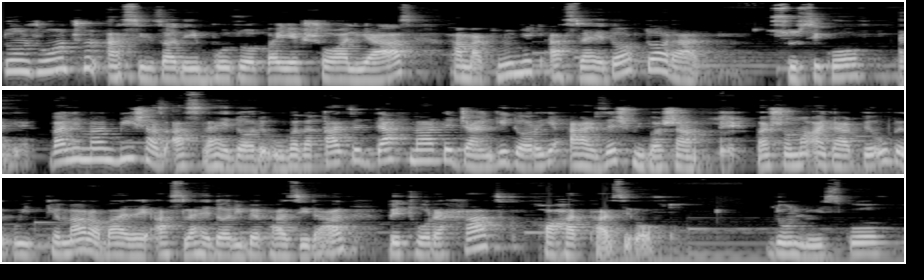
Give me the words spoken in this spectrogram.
دون جوان چون اصیلزاده بزرگ و یک شوالیه است همکنون یک اسلحه دار دارد. سوسی گفت ولی من بیش از اسلحه دار او و به قدر ده مرد جنگی دارای ارزش می باشم و شما اگر به او بگویید که مرا برای اسلحه داری بپذیرد به طور حد خواهد پذیرفت. دون لوئیس گفت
